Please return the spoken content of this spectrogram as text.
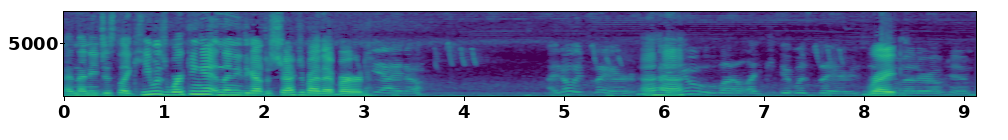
And then he just like he was working it, and then he got distracted by that bird. Yeah, I know. I know it's there. Uh-huh. I knew, but like it was there. It's Right. a matter of him.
